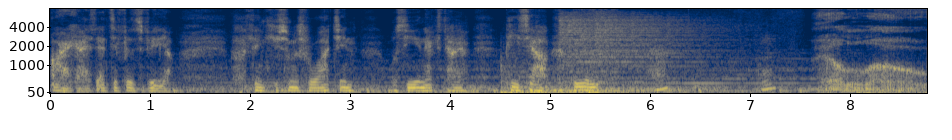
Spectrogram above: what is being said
Alright, guys, that's it for this video. Thank you so much for watching. We'll see you next time. Peace out. We- Huh? Huh? Oh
